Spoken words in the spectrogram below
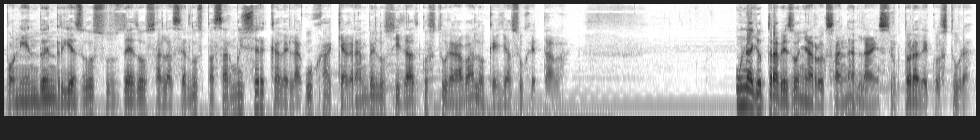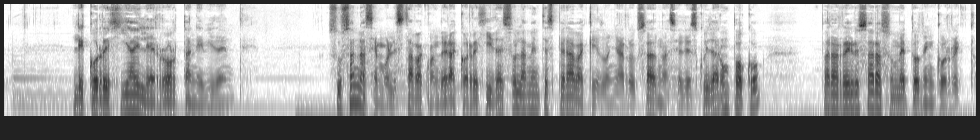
poniendo en riesgo sus dedos al hacerlos pasar muy cerca de la aguja que a gran velocidad costuraba lo que ella sujetaba. Una y otra vez doña Roxana, la instructora de costura, le corregía el error tan evidente. Susana se molestaba cuando era corregida y solamente esperaba que doña Roxana se descuidara un poco para regresar a su método incorrecto.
